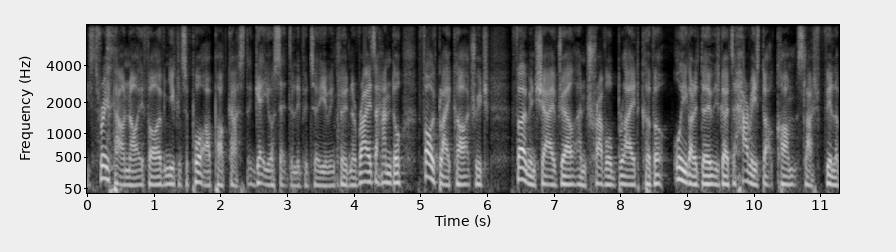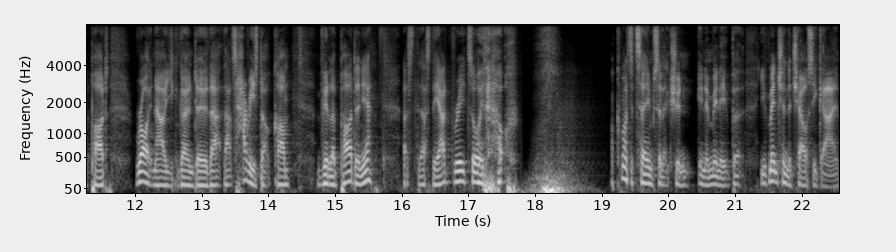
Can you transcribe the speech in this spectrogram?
It's three pound ninety five, and you can support our podcast and get your set delivered to you, including a razor handle, five blade cartridge, foaming shave gel, and travel blade cover. All you got to do is go to harrys.com slash villapod. Right now, you can go and do that. That's harrys.com villapod, and yeah, that's that's the ad read sorted out. I'll come on to team selection in a minute, but you've mentioned the Chelsea game.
